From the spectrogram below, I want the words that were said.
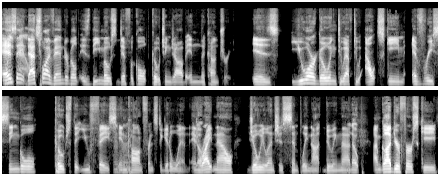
as a that's why Vanderbilt is the most difficult coaching job in the country. Is you are going to have to out scheme every single coach that you face mm-hmm. in conference to get a win. And yep. right now, Joey Lynch is simply not doing that. Nope. I'm glad your first key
